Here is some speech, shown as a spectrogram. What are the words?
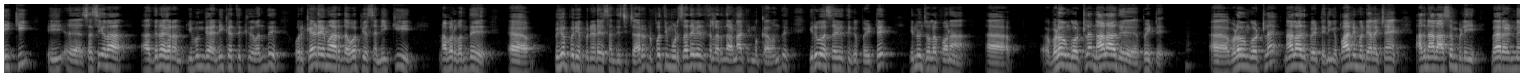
நீக்கி சசிகலா தினகரன் இவங்க நீக்கத்துக்கு வந்து ஒரு கேடயமாக இருந்த ஓபிஎஸ்ஸை நீக்கி அவர் வந்து மிகப்பெரிய பின்னடைவை சந்திச்சிட்டாரு. முப்பத்தி மூணு சதவீதத்தில் இருந்த அதிமுக வந்து இருபது சதவீதத்துக்கு போயிட்டு இன்னும் சொல்லப்போனால் விளவங்கோட்டில் நாலாவது போயிட்டு விளவங்கோட்டில் நாலாவது போயிட்டு நீங்கள் பார்லிமெண்ட் எலெக்ஷன் அதனால் அசெம்பிளி வேறன்னு என்ன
